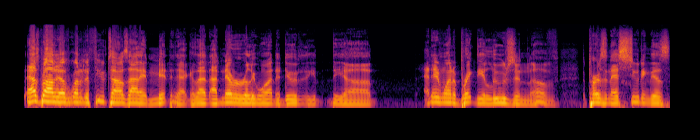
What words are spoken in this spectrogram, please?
that's probably one of the few times I'd admit to that because I, I never really wanted to do the, the uh, I didn't want to break the illusion of the person that's shooting this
